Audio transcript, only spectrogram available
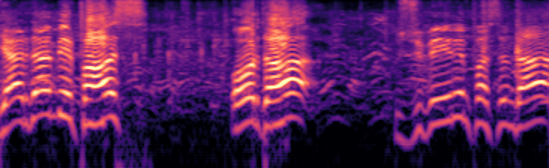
Yerden bir pas. Orada Zübeyir'in pasında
